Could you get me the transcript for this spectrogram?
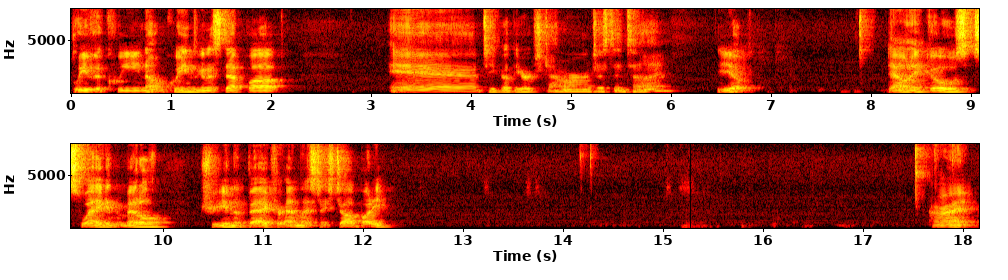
believe the Queen. No, Queen's going to step up and take out the Archer Tower just in time. Yep. Down it goes. Swag in the middle. Tree in the bag for Endless. Nice job, buddy. All right.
